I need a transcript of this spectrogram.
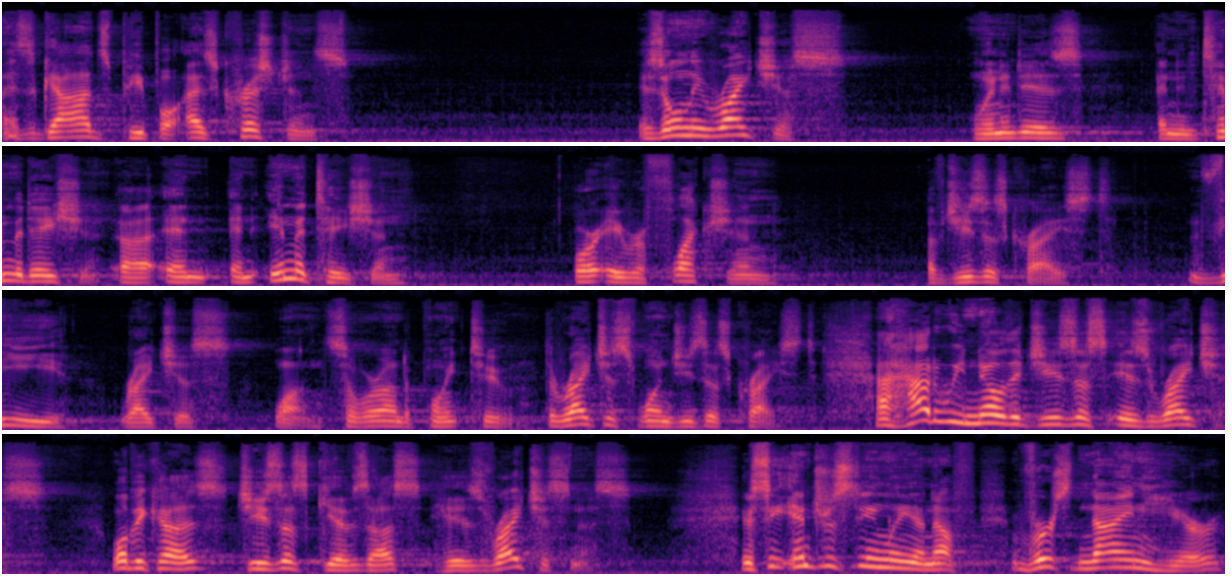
as God's people, as Christians, is only righteous when it is an intimidation, uh, an, an imitation or a reflection of Jesus Christ, the righteous one. So we're on to point two the righteous one, Jesus Christ. Now, how do we know that Jesus is righteous? Well, because Jesus gives us his righteousness. You see, interestingly enough, verse 9 here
